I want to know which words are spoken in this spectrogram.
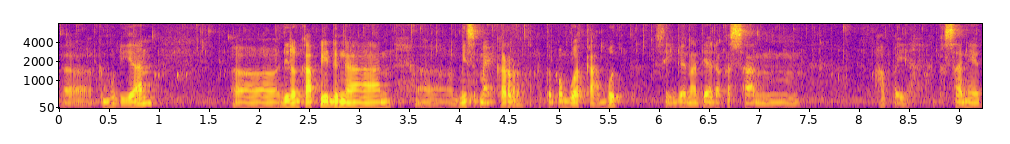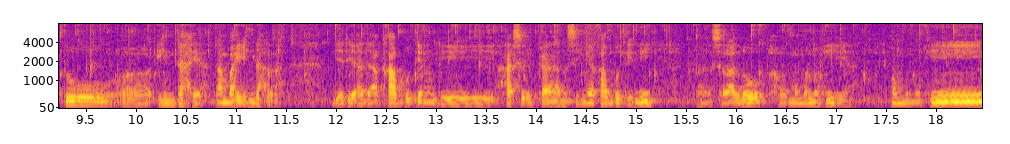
Uh, kemudian uh, dilengkapi dengan uh, mist maker atau pembuat kabut sehingga nanti ada kesan apa ya kesannya itu uh, indah ya tambah indah lah. Jadi ada kabut yang dihasilkan sehingga kabut ini uh, selalu uh, memenuhi ya memenuhi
